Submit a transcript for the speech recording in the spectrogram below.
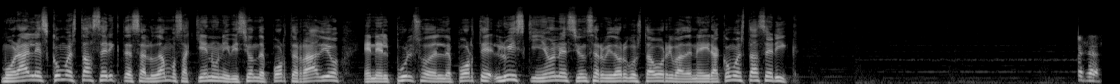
Morales. ¿Cómo estás, Eric? Te saludamos aquí en Univisión Deporte Radio, en el pulso del deporte. Luis Quiñones y un servidor Gustavo Rivadeneira. ¿Cómo estás, Eric? Gracias.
